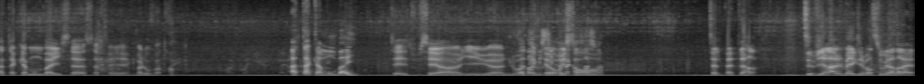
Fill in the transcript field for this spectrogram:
Attaque à Mumbai, ça, ça fait mal au ventre. hein. Attaque à Mumbai? Tu sais, euh, il y a eu euh, une attaque terroriste en Sale bâtard. Ce virage mec, je m'en souviendrai.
